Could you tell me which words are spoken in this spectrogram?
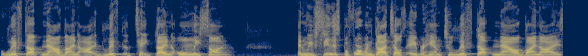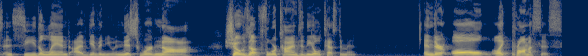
Lift up now thine eye, lift, take thine only son. And we've seen this before when God tells Abraham to lift up now thine eyes and see the land I've given you. And this word na shows up four times in the Old Testament. And they're all like promises.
